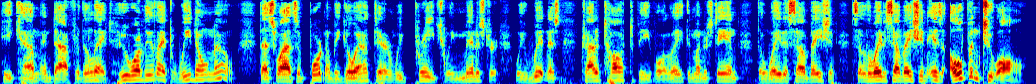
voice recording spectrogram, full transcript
He come and died for the elect. Who are the elect? We don't know. That's why it's important that we go out there and we preach, we minister, we witness, try to talk to people and make them understand the way to salvation. So the way to salvation is open to all.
